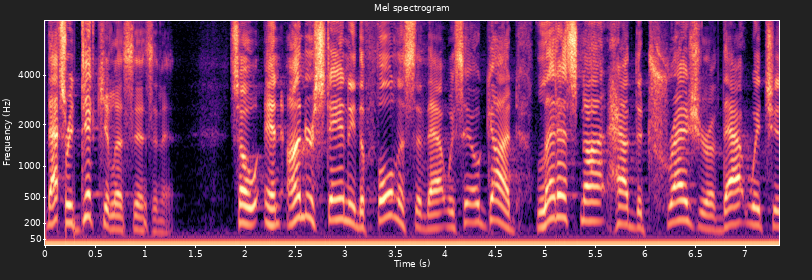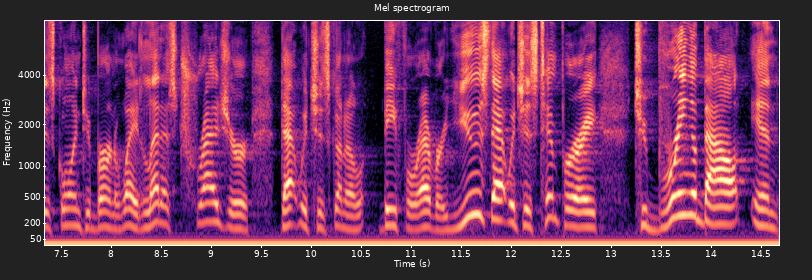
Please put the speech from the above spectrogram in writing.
That's ridiculous, isn't it? So, in understanding the fullness of that, we say, Oh God, let us not have the treasure of that which is going to burn away. Let us treasure that which is going to be forever. Use that which is temporary to bring about in,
